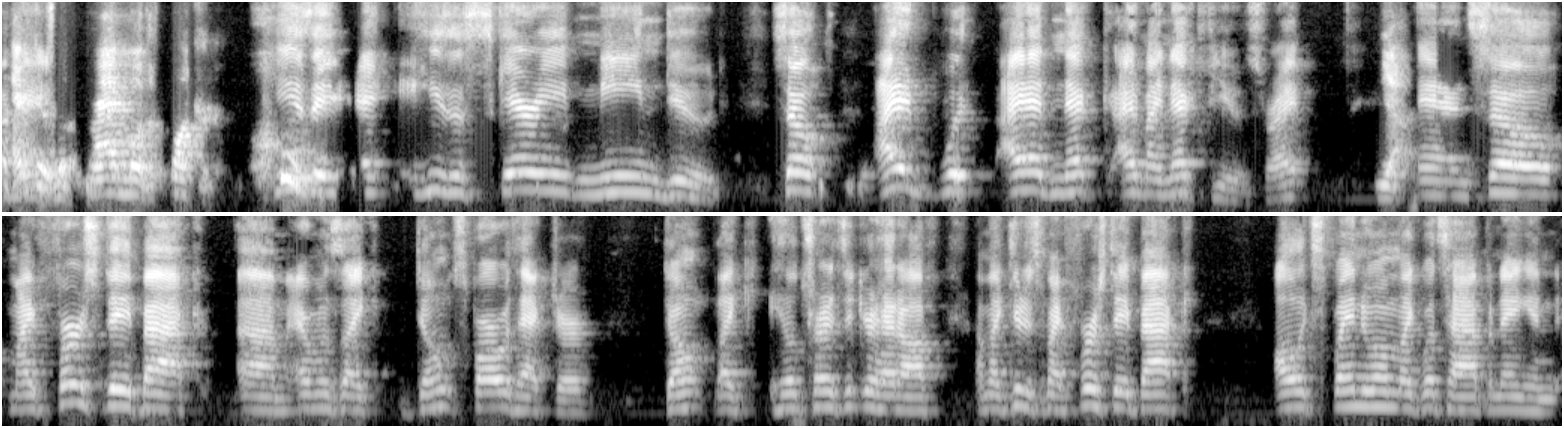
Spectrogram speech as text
Okay. Hector's a bad motherfucker. he is a, a he's a scary, mean dude. So I would I had neck I had my neck fused right, yeah. and so my first day back, um, everyone's like, "Don't spar with Hector. Don't like he'll try to take your head off." I'm like, "Dude, it's my first day back. I'll explain to him like what's happening." And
